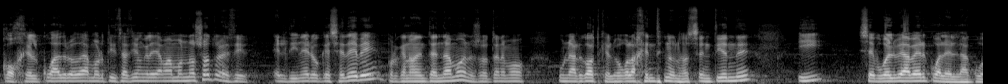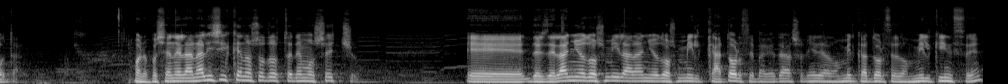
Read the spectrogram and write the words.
coge el cuadro de amortización que le llamamos nosotros, es decir, el dinero que se debe, porque no lo entendamos, nosotros tenemos un argot que luego la gente no nos entiende, y se vuelve a ver cuál es la cuota. Bueno, pues en el análisis que nosotros tenemos hecho eh, desde el año 2000 al año 2014, para que te hagas una idea, 2014-2015,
